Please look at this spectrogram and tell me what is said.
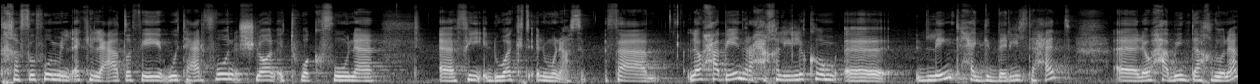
تخففون من الأكل العاطفي وتعرفون شلون توقفونه في الوقت المناسب. فلو حابين راح أخلي لكم لينك حق الدليل تحت لو حابين تاخذونه.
